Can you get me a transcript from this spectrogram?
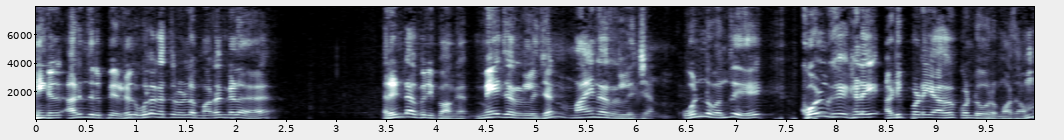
நீங்கள் அறிந்திருப்பீர்கள் உலகத்தில் உள்ள மதங்களை ரெண்டாக பிரிப்பாங்க. மேஜர் ரிலிஜன் மைனர் ரிலிஜன் ஒன்று வந்து கொள்கைகளை அடிப்படையாக கொண்ட ஒரு மதம்.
